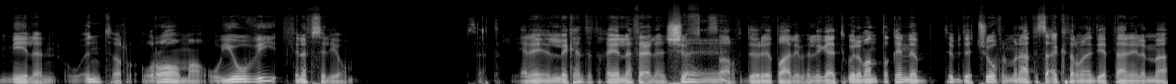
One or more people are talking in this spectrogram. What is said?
ميلان وإنتر وروما ويوفي في نفس اليوم. ساتر. يعني لك انت تتخيل إنه فعلا شفت إيه. صار في الدوري الإيطالي. اللي قاعد تقوله منطقي إنه بتبدا تشوف المنافسة أكثر من الأندية الثانية لما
